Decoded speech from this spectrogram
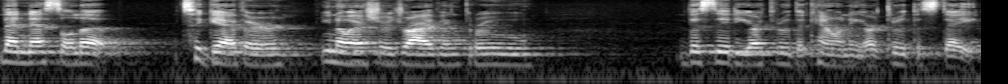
that nestle up together, you know, as you're driving through the city or through the county or through the state.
